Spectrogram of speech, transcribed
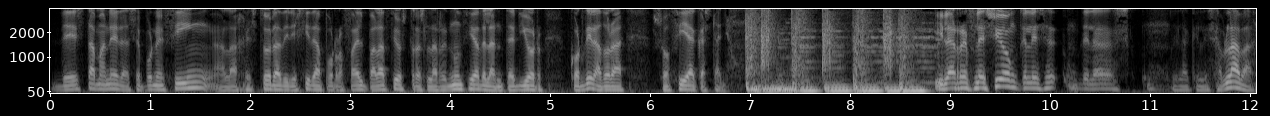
De esta manera se pone fin a la gestora dirigida por Rafael Palacios tras la renuncia de la anterior coordinadora, Sofía Castañón. Y la reflexión que les, de, las, de, la que les hablaba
